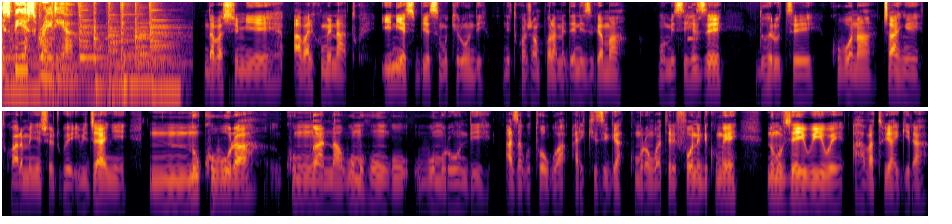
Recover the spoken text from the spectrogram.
SBS Radio ndabashimiye abari kumwe natwe iyi ni SBS mu kirundi nitwa jean paul amede nizigama mu minsi iheze duherutse kubona canke twaramenyeshejwe ibijyanye kubura k'umwana w'umuhungu w'umurundi aza gutorwa ari kiziga ku murongo wa telefone ndi kumwe n'umubyeyi wiwe ahava tuyagira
